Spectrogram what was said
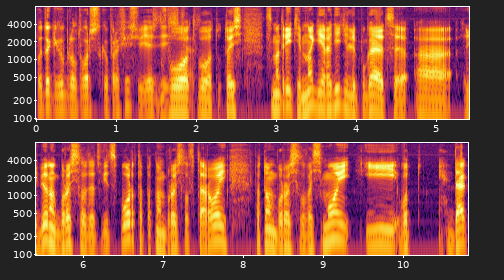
в итоге выбрал творческую профессию, я здесь Вот, сейчас. вот. То есть, смотрите, многие родители пугаются. а, ребенок бросил этот вид спорта, потом бросил второй, потом бросил восьмой. И вот так,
